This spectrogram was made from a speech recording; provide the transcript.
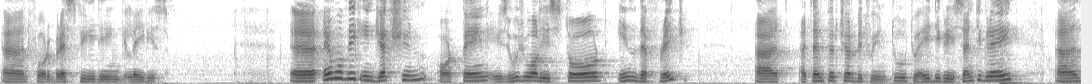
and for breastfeeding ladies. Uh, Aimovig injection or pen is usually stored in the fridge at a temperature between 2 to 8 degrees centigrade and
